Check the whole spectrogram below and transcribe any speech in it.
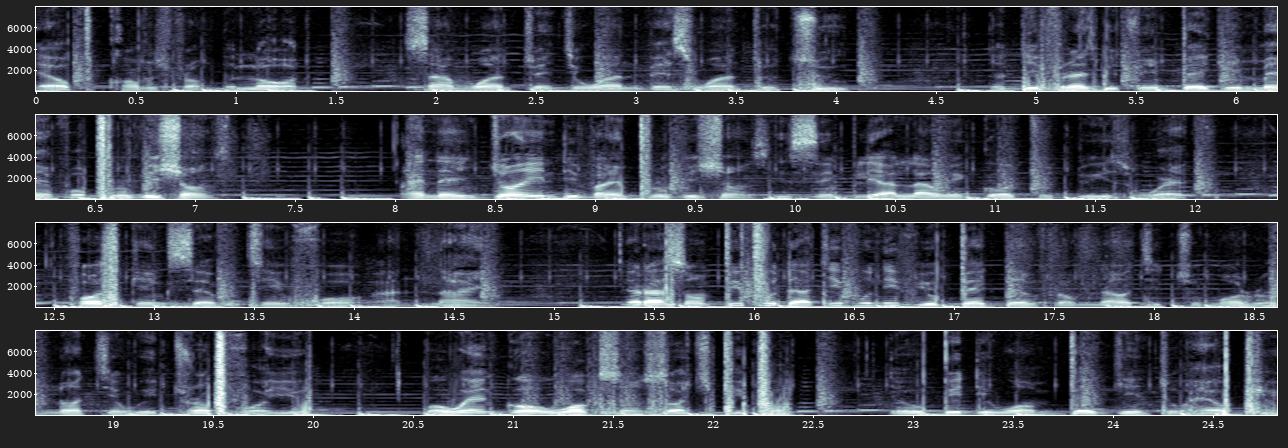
help comes from the Lord. Psalm 121, verse 1 to 2. The difference between begging men for provisions and enjoying divine provisions is simply allowing God to do His work. 1 Kings 17 4 and 9. There are some people that even if you beg them from now till tomorrow, nothing will drop for you. But when God works on such people, they will be the one begging to help you.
